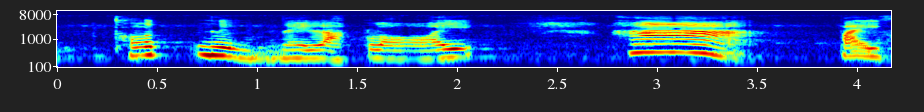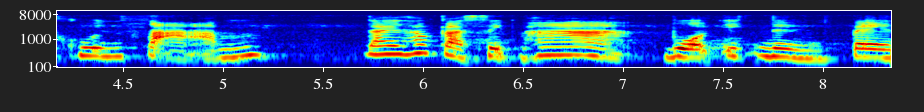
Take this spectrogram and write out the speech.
10 ทด 1 ในหลักร้อย 5 ไปคูณ 3 ได้เท่ากับ 15 บวกอีก 1 เป็น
